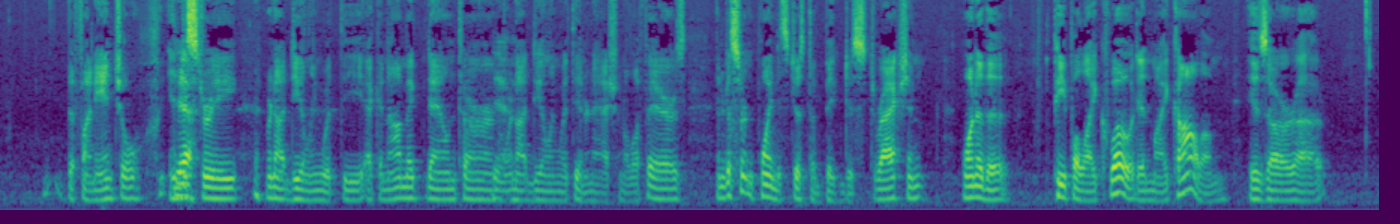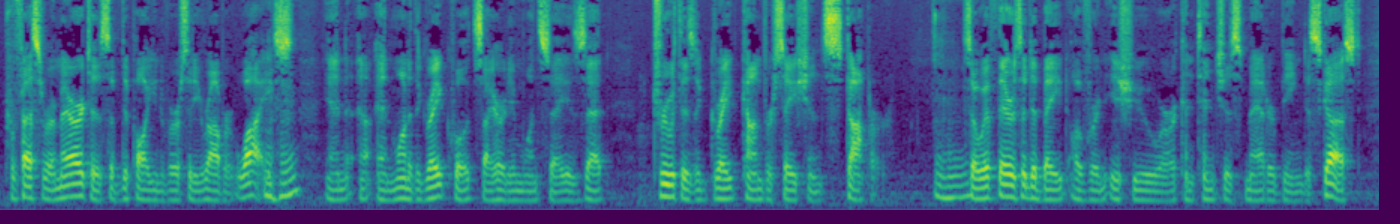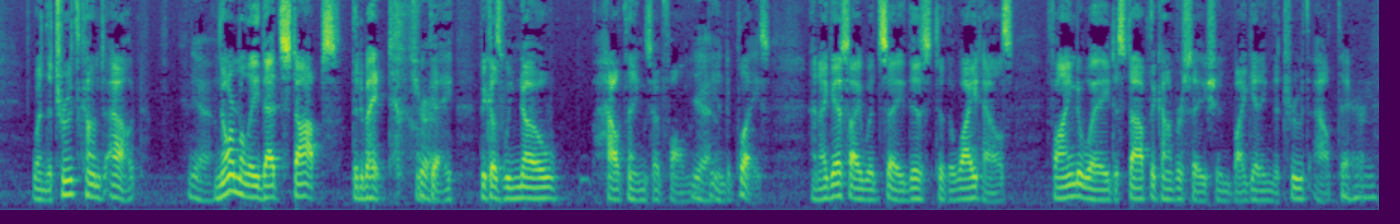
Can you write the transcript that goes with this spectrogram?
the financial industry. Yeah. we're not dealing with the economic downturn. Yeah. We're not dealing with international affairs. And at a certain point, it's just a big distraction. One of the people I quote in my column is our uh, professor emeritus of DePauw University, Robert Weiss. Mm-hmm. And, uh, and one of the great quotes I heard him once say is that truth is a great conversation stopper. Mm-hmm. So if there's a debate over an issue or a contentious matter being discussed, when the truth comes out, yeah. Normally, that stops the debate, sure. okay, because we know how things have fallen yeah. into place. And I guess I would say this to the White House find a way to stop the conversation by getting the truth out there. Mm-hmm.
